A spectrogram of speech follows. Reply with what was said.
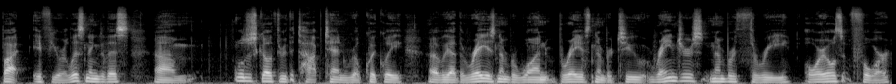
But if you're listening to this, um, we'll just go through the top 10 real quickly. Uh, we got the Rays number one, Braves number two, Rangers number three, Orioles at four,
